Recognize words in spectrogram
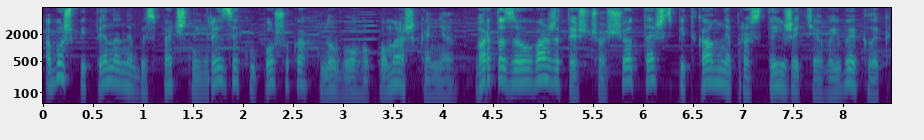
або ж піти на небезпечний ризик у пошуках нового помешкання. Варто зауважити, що що теж спіткав непростий життєвий виклик.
